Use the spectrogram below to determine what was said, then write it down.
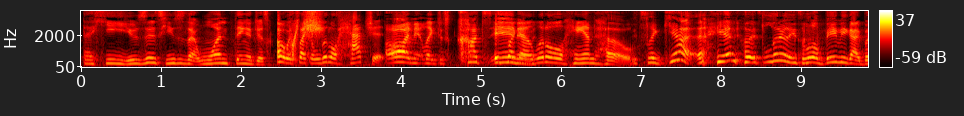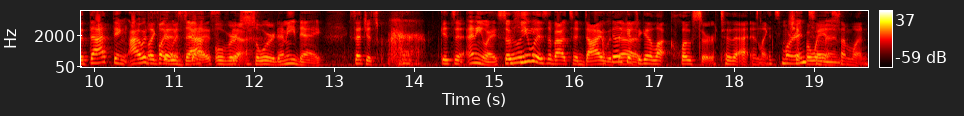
that he uses. He uses that one thing and just Oh, it's like a little hatchet. oh, and it like just cuts it's in. like a little hand hoe. It's like yeah, a hand. Hoe. It's literally it's a little baby guy, but that thing I would Like fight this, with that guys. over Yeah. a sword any day because that just gets it anyway. So Really? he was about to die I with feel like that. you have to get a lot closer to that and like It's more chip away at someone.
